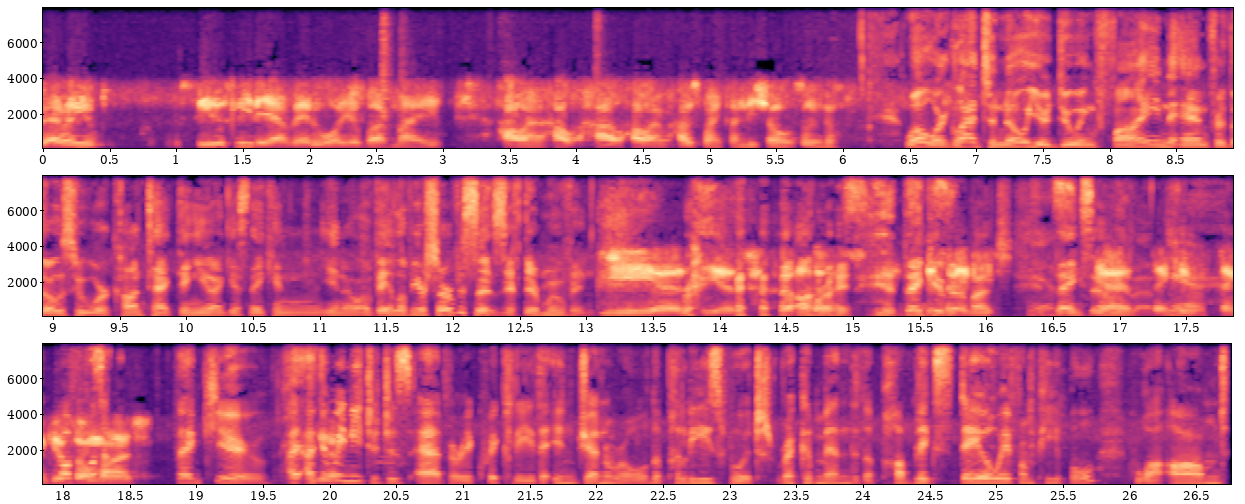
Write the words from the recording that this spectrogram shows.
very seriously they are very worried about my how I, how how how I, how's my condition also. You know. Well, we're glad to know you're doing fine. And for those who were contacting you, I guess they can, you know, avail of your services if they're moving. Yes, yes. of All right. course. Thank you very much. Yes. Thanks, Yeah, Amila. thank you. Thank you Well, so course, I- much. Thank you. I, I think Yeah. we need to just add very quickly that in general, the police would recommend that the public stay away from people who are armed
